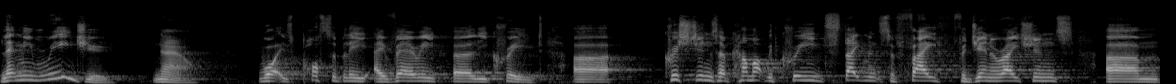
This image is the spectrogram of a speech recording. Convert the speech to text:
Let me read you now what is possibly a very early creed. Uh, Christians have come up with creed statements of faith for generations, um,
